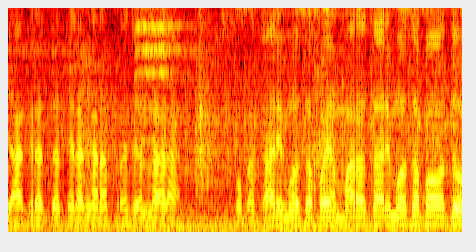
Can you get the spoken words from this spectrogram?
జాగ్రత్త తెలంగాణ ప్రజల్లారా. ఒకసారి మోసపోయాం మరోసారి మోసపోవద్దు.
